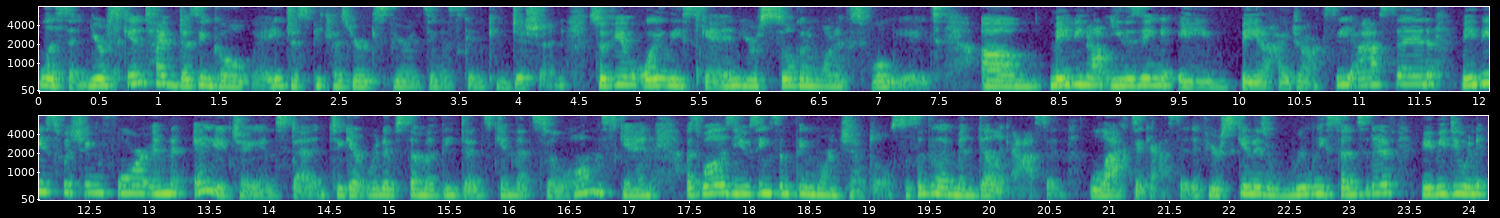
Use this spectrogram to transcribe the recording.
Listen, your skin type doesn't go away just because you're experiencing a skin condition. So if you have oily skin, you're still going to want to exfoliate. Um, maybe not using a beta hydroxy acid, maybe switching for an AHA instead to get rid of some of the dead skin that's still on the skin, as well as using something more gentle. So something like mandelic acid, lactic acid. If your skin is really sensitive, maybe do an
